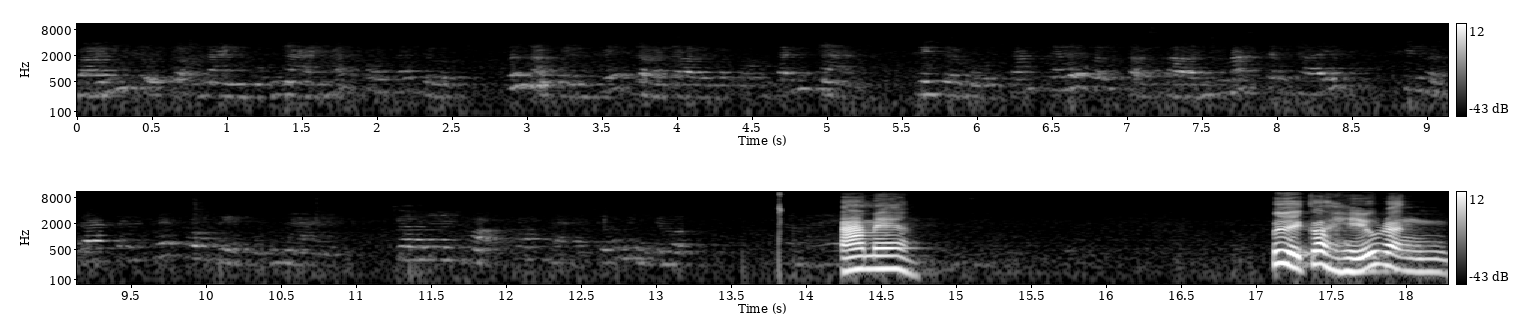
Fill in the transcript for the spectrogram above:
Bởi những sự trợ này của Ngài mắt không thấy được, tức là quyền phép đời đời và tổ tánh Ngài. Thì từ buổi sáng thế vẫn sợ sợ như mắt xem thấy khi người ta xem xét công việc của Ngài, cho nên họ không thể chứa mình được. Amen. Quý vị có hiểu rằng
